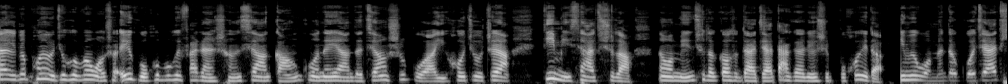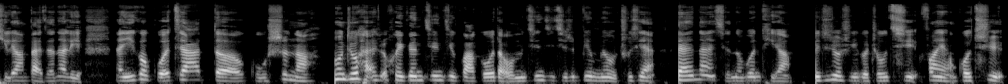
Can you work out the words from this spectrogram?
那有的朋友就会问我说，A 股会不会发展成像港股那样的僵尸股啊？以后就这样低迷下去了？那我明确的告诉大家，大概率是不会的，因为我们的国家体量摆在那里。那一个国家的股市呢，终究还是会跟经济挂钩的。我们经济其实并没有出现灾难型的问题啊，所以这就是一个周期。放眼过去。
